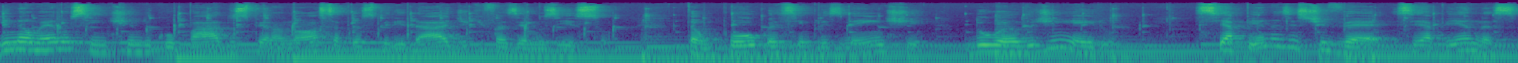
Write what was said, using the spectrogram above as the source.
E não é nos sentindo culpados pela nossa prosperidade que fazemos isso. Tampouco é simplesmente doando dinheiro se apenas estiver, se apenas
